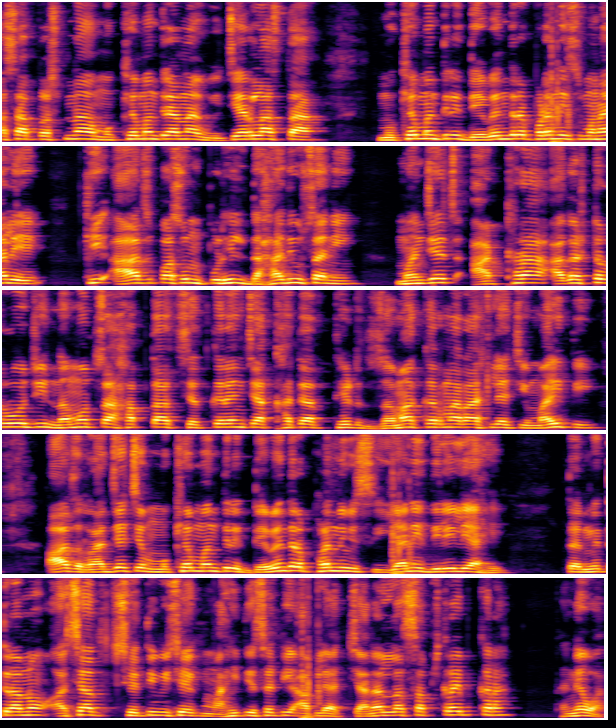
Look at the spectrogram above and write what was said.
असा प्रश्न मुख्यमंत्र्यांना विचारला असता मुख्यमंत्री देवेंद्र फडणवीस म्हणाले की आजपासून पुढील दहा दिवसांनी म्हणजेच अठरा ऑगस्ट रोजी नमोचा हप्ता शेतकऱ्यांच्या खात्यात थेट जमा करणार असल्याची माहिती आज राज्याचे मुख्यमंत्री देवेंद्र फडणवीस यांनी दिलेली आहे. तर मित्रांनो अशाच शेतीविषयक माहितीसाठी आपल्या चॅनलला सबस्क्राईब करा. धन्यवाद.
